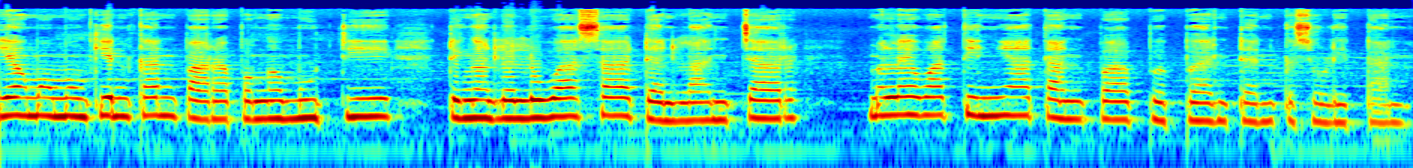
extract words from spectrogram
yang memungkinkan para pengemudi dengan leluasa dan lancar melewatinya tanpa beban dan kesulitan.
